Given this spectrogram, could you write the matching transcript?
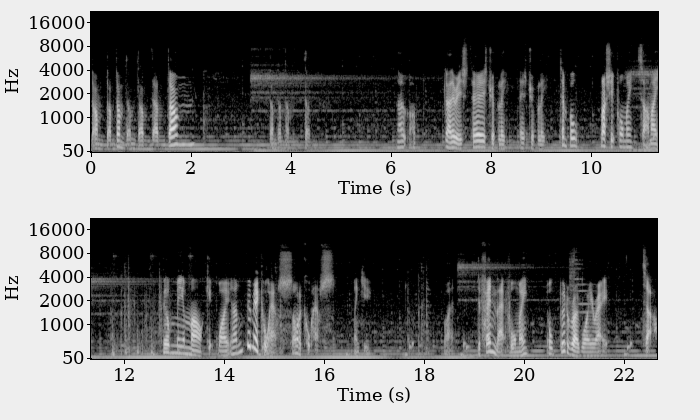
dum dum dum dum dum dum dum. Dum dum dum dum. No, oh, there it is. There is Tripoli. There's Tripoli. Temple. Rush it for me. Sorry, mate. Build me a market. Why? Um, build me a courthouse. I want a courthouse. Thank you. Right. Defend that for me. Oh, build a road while you're at it. Ta.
